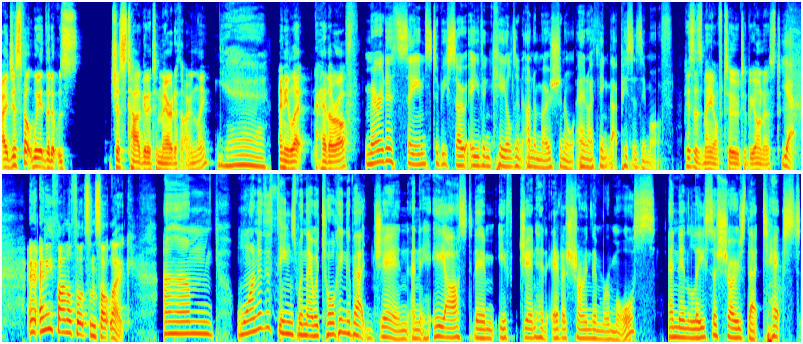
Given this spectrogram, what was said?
I just felt weird that it was just targeted to Meredith only, Yeah. and he let Heather off. Meredith seems to be so even keeled and unemotional, and I think that pisses him off. Pisses me off too, to be honest. Yeah. Any final thoughts on Salt Lake? Um, one of the things when they were talking about Jen, and he asked them if Jen had ever shown them remorse, and then Lisa shows that text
